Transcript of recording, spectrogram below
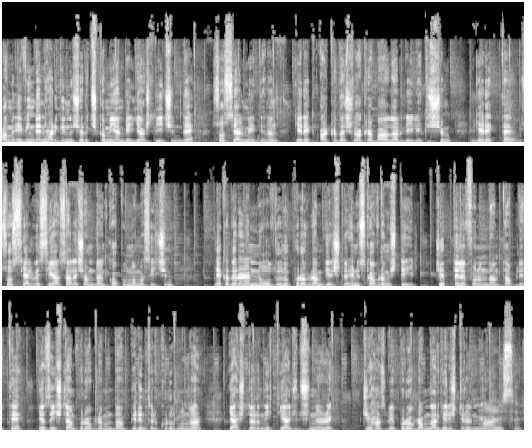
ama evinden her gün dışarı çıkamayan bir yaşlı için de sosyal medyanın gerek arkadaş ve akrabalarla iletişim, gerek de sosyal ve siyasal yaşamdan kopulmaması için ne kadar önemli olduğunu program geliştiricileri henüz kavramış değil. Cep telefonundan tablete, yazı işlem programından printer kurulumuna yaşlıların ihtiyacı düşünülerek cihaz ve programlar geliştirilmiyor. Maalesef.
